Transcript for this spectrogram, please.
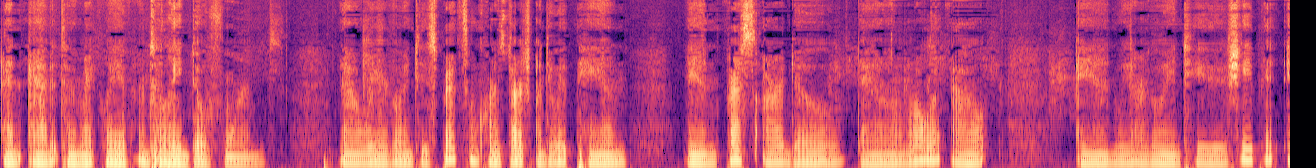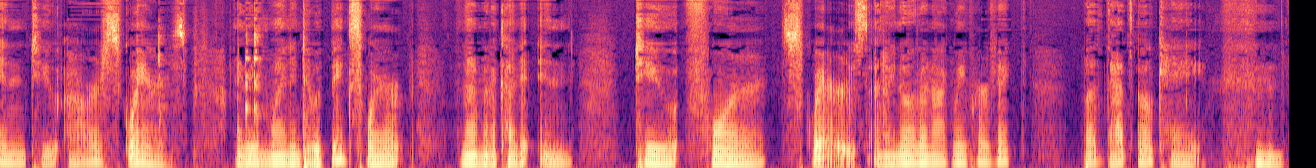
and add it to the microwave until a dough forms. Now we are going to spread some cornstarch onto a pan and press our dough down, roll it out, and we are going to shape it into our squares. I made mine into a big square, and I'm going to cut it into four squares. And I know they're not going to be perfect, but that's okay.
